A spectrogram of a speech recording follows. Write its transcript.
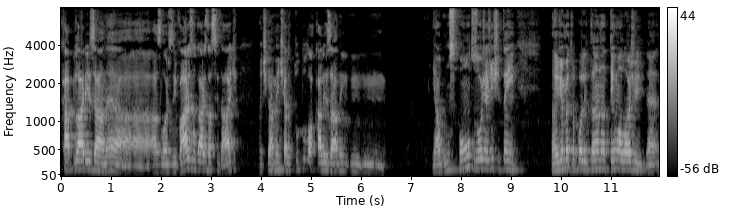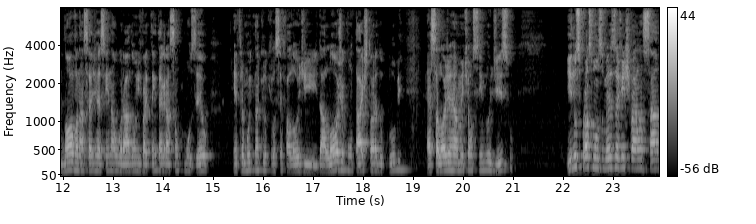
capilarizar né, a, a, as lojas em vários lugares da cidade. Antigamente era tudo localizado em, em, em, alguns pontos. Hoje a gente tem, na região metropolitana, tem uma loja é, nova na sede recém-inaugurada, onde vai ter integração com o museu. Entra muito naquilo que você falou de da loja contar a história do clube. Essa loja realmente é um símbolo disso. E nos próximos meses a gente vai lançar,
